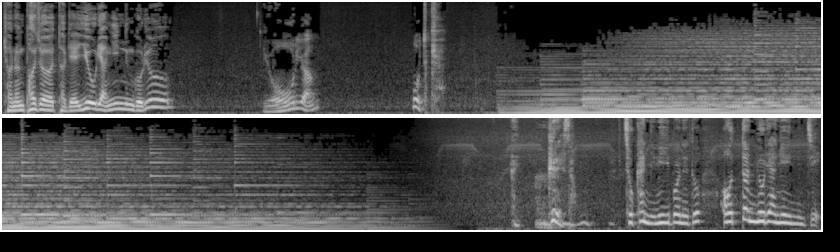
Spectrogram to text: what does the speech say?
저는 버젓하게 요량이 있는 거려. 요량? 어떻게? 그래서 조카님이 이번에도 어떤 요량이 있는지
